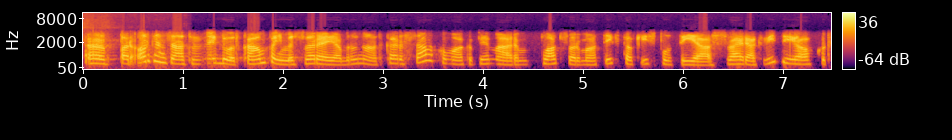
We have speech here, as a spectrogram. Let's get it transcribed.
Eh, par organizētu veidot kampaņu mēs varējām runāt kara sākumā, ka, piemēram, platformā TikTok izplatījās vairāk video, kur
